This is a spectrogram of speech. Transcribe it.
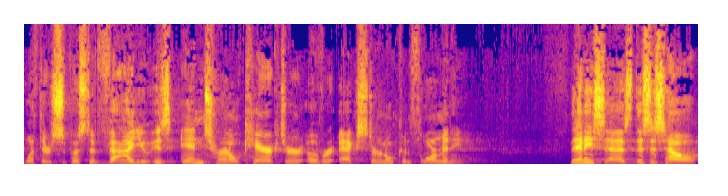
what they're supposed to value is internal character over external conformity. Then he says, This is how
